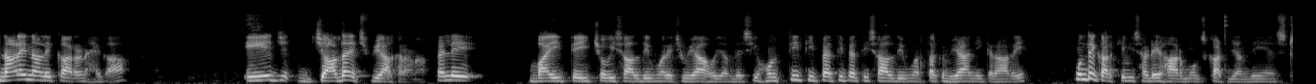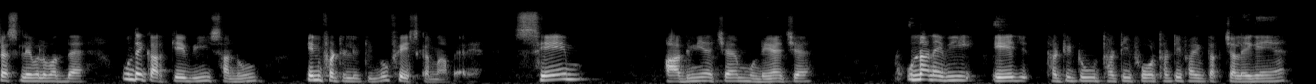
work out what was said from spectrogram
ਨਾਲੇ ਨਾਲੇ ਕਾਰਨ ਹੈਗਾ ਏਜ ਜ਼ਿਆਦਾ 'ਚ ਵਿਆਹ ਕਰਾਣਾ ਪਹਿਲੇ 22 23 24 ਸਾਲ ਦੀ ਉਮਰ ਵਿੱਚ ਵਿਆਹ ਹੋ ਜਾਂਦੇ ਸੀ, ਹੁਣ 30 30 35 35 ਸਾਲ ਦੀ ਉਮਰ ਤੱਕ ਵਿਆਹ ਨਹੀਂ ਕਰਾ ਰਹੇ। ਉਹਦੇ ਕਰਕੇ ਵੀ ਸਾਡੇ ਹਾਰਮੋਨਸ ਘਟ ਜਾਂਦੇ ਆ ਸਟ੍ਰੈਸ ਲੈਵਲ ਵੱਧਦਾ ਹੈ, ਉਹਦੇ ਕਰਕੇ ਵੀ ਸਾਨੂੰ ਇਨਫਰਟੀਲਿਟੀ ਨੂੰ ਫੇਸ ਕਰਨਾ ਪੈ ਰਿਹਾ ਸੇਮ ਆਦਮੀਆਂ 'ਚ ਹੈ, ਮੁੰਡਿਆਂ 'ਚ ਹੈ, ਉਹਨਾਂ ਨੇ ਵੀ ਏਜ 32 34 35 ਤੱਕ ਚਲੇ ਗਏ ਹੈ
